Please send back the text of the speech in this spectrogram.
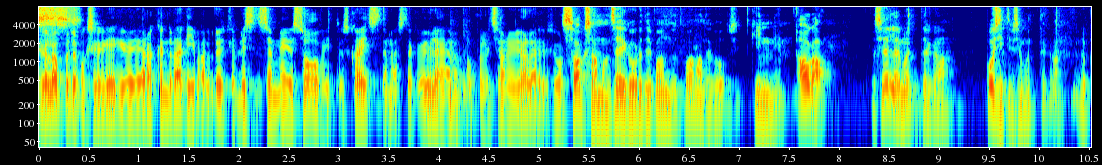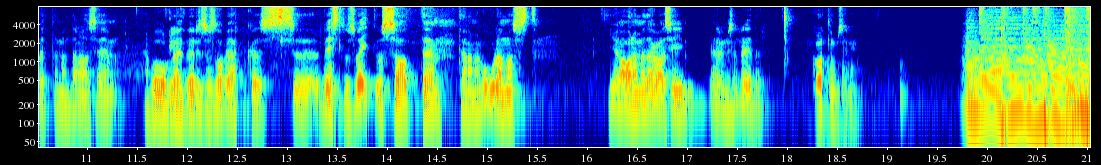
ega lõppude lõpuks keegi ei rakenda vägivalda, ütleb lihtsalt, see on meie soovitus kaitsta ennast, aga ülejäänud populatsioonil ei ole ju suurt. Saksamaal seekord ei pandud vanadekodusid kinni, aga selle mõttega, positiivse mõttega lõpetame tänase Vooglaid versus Lobjakas vestlusväitlussaate. täname kuulamast ja oleme tagasi järgmisel reedel. kohtumiseni. Música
